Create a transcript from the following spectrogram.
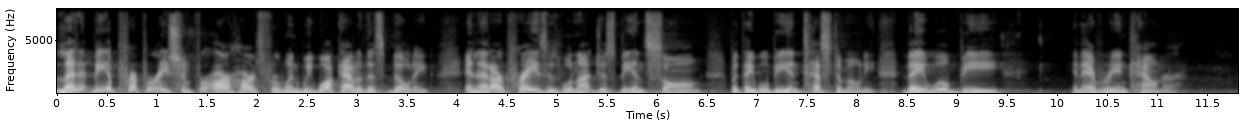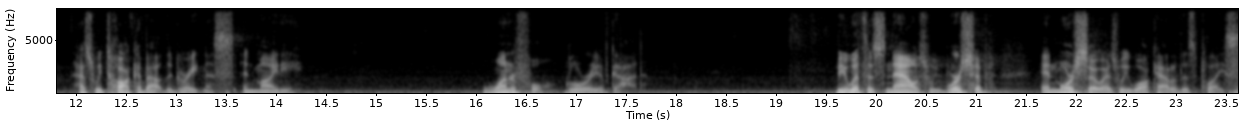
let it be a preparation for our hearts for when we walk out of this building, and that our praises will not just be in song, but they will be in testimony. They will be in every encounter as we talk about the greatness and mighty, wonderful glory of God. Be with us now as we worship, and more so as we walk out of this place.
